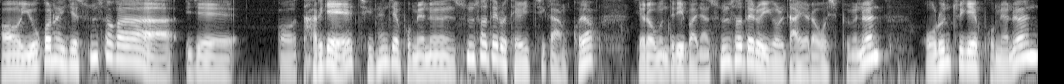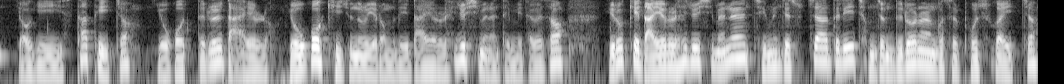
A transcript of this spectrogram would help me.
어, 요거는 이제 순서가 이제 어, 다르게 지금 현재 보면은 순서대로 되어 있지가 않고요. 여러분들이 만약 순서대로 이걸 나열하고 싶으면은 오른쪽에 보면은 여기 스타트 있죠. 요것들을 나열로 요거 기준으로 여러분들이 나열을 해주시면 됩니다. 그래서 이렇게 나열을 해주시면은 지금 현재 숫자들이 점점 늘어나는 것을 볼 수가 있죠.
